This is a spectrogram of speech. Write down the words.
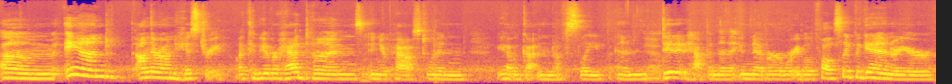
Um, and on their own history. Like, have you ever had times in your past when you haven't gotten enough sleep? And Yeah. did it happen then that you never were able to fall asleep again, or you're,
